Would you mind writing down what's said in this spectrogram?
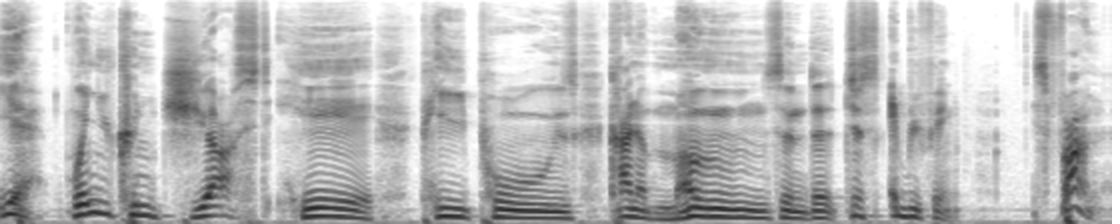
yeah, when you can just hear people's kind of moans and the, just everything, it's fun.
